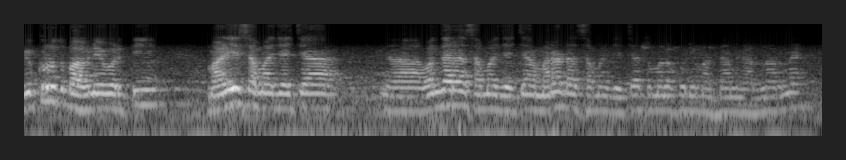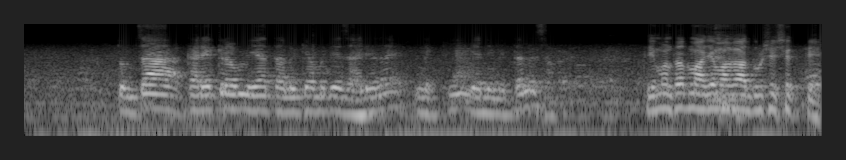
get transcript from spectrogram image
विकृत भावनेवरती माळी समाजाच्या वंजारा समाजाच्या मराठा समाजाच्या तुम्हाला कोणी मतदान घालणार नाही. तुमचा कार्यक्रम या तालुक्यामध्ये झालेला आहे. नक्की या निमित्तानं सांगा ते म्हणतात माझ्या मागं अदृश्य शक्ती आहे.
